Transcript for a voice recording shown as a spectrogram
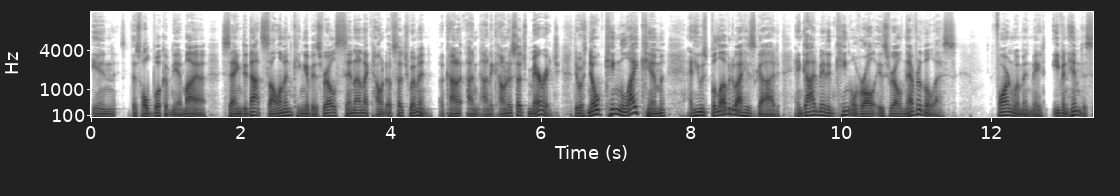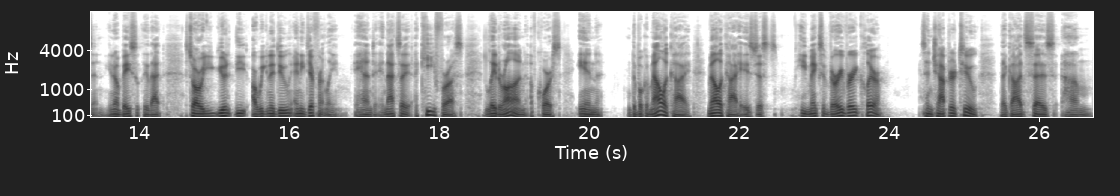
in this whole book of Nehemiah, saying, Did not Solomon, king of Israel, sin on account of such women, on, on account of such marriage? There was no king like him, and he was beloved by his God, and God made him king over all Israel. Nevertheless, foreign women made even him to sin. You know, basically that. So are you? Are we going to do any differently? And and that's a, a, key for us later on, of course, in the book of Malachi, Malachi is just, he makes it very, very clear. It's in chapter two that God says, um,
